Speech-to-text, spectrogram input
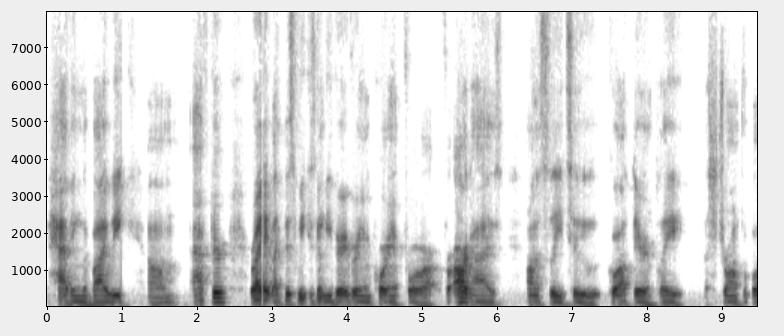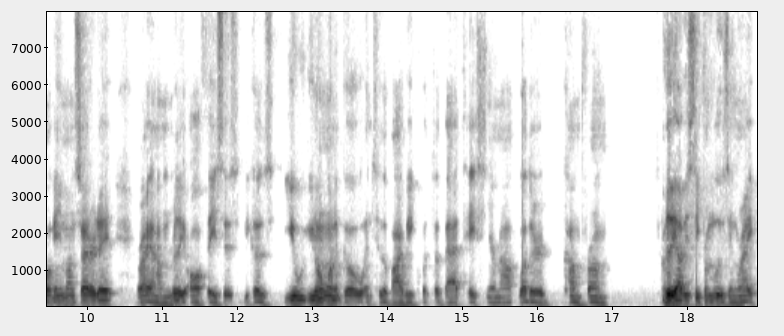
having the bye week um, after, right? Like this week is going to be very, very important for for our guys, honestly, to go out there and play a strong football game on Saturday, right? On really all faces, because you you don't want to go into the bye week with the bad taste in your mouth, whether it come from really obviously from losing, right?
